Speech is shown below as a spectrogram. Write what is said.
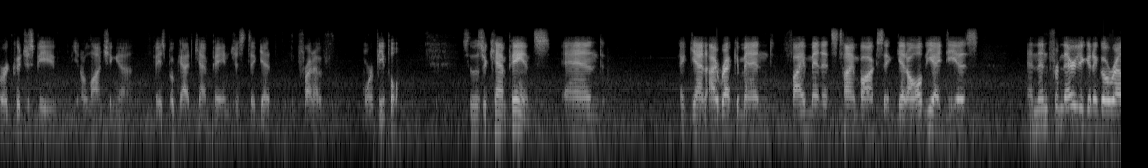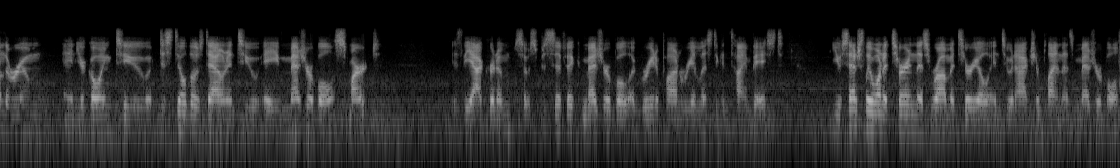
or it could just be, you know, launching a Facebook ad campaign just to get in front of more people. So those are campaigns, and again, I recommend five minutes, time box it, get all the ideas, and then from there you're going to go around the room and you're going to distill those down into a measurable, SMART is the acronym, so specific, measurable, agreed upon, realistic, and time based. You essentially want to turn this raw material into an action plan that's measurable,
